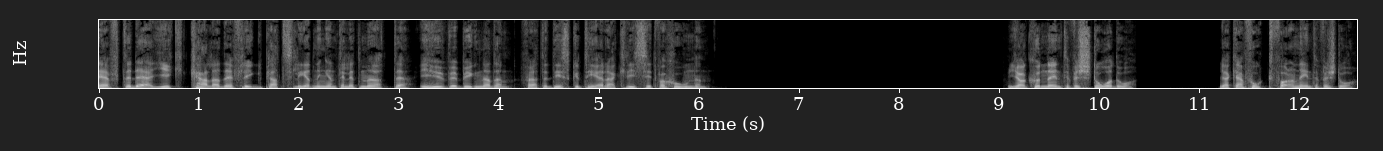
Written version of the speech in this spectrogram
Efter det gick kallade flygplatsledningen till ett möte i huvudbyggnaden för att diskutera krissituationen. Jag kunde inte förstå då, jag kan fortfarande inte förstå,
